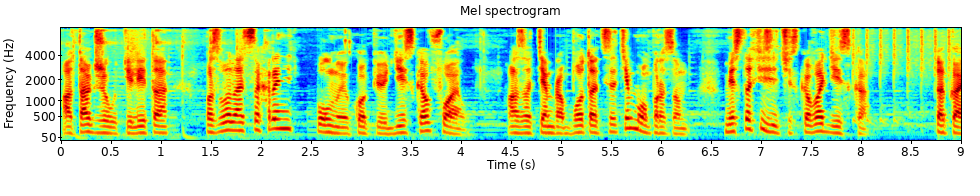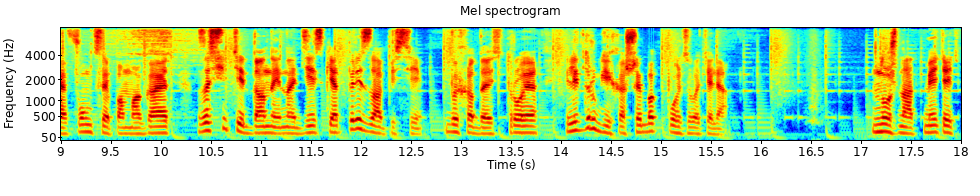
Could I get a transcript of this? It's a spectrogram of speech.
А также утилита позволяет сохранить полную копию диска в файл а затем работать с этим образом вместо физического диска. Такая функция помогает защитить данные на диске от перезаписи, выхода из строя или других ошибок пользователя. Нужно отметить,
